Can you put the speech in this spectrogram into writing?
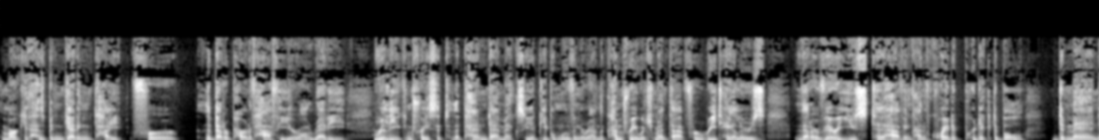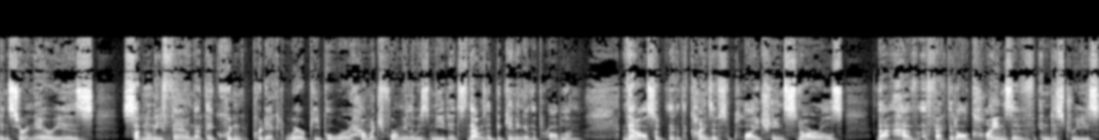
The market has been getting tight for the better part of half a year already. Really, you can trace it to the pandemic. So you had people moving around the country, which meant that for retailers that are very used to having kind of quite a predictable demand in certain areas, suddenly found that they couldn't predict where people were, how much formula was needed. So that was the beginning of the problem. Then also the, the kinds of supply chain snarls that have affected all kinds of industries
